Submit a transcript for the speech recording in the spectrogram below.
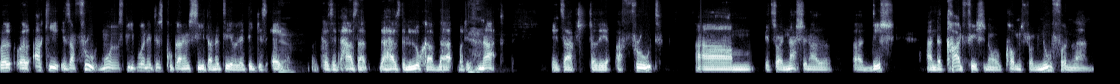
Well, well, ackee is a fruit. Most people, when it is cooked and you see it on the table, they think it's egg Yeah. because it has that that has the look of that, but it's not. It's actually a fruit, Um, it's our national uh, dish, and the codfish you know comes from Newfoundland,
